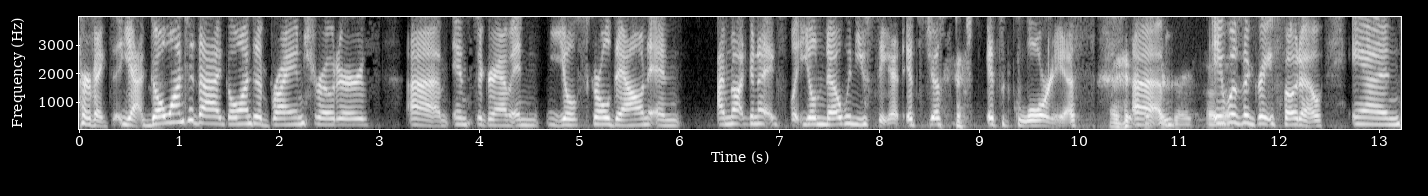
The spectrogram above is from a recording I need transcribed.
Perfect. Yeah, go on to that. Go on to Brian Schroeder's um, Instagram, and you'll scroll down. And I'm not gonna explain. You'll know when you see it. It's just, it's glorious. Um, it was a great photo and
